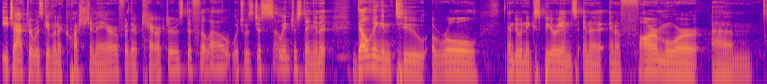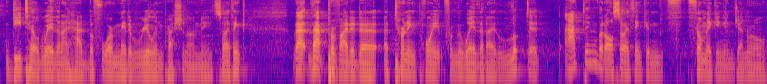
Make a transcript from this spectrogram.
Each actor was given a questionnaire for their characters to fill out, which was just so interesting. And it delving into a role and to an experience in a, in a far more um, detailed way than I had before made a real impression on me. So I think that that provided a, a turning point from the way that I looked at acting, but also I think in f- filmmaking in general.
